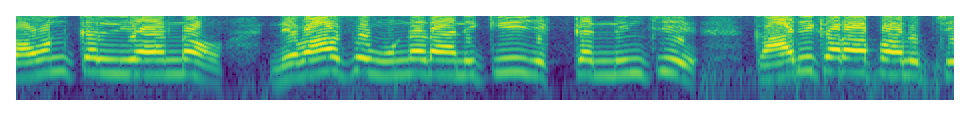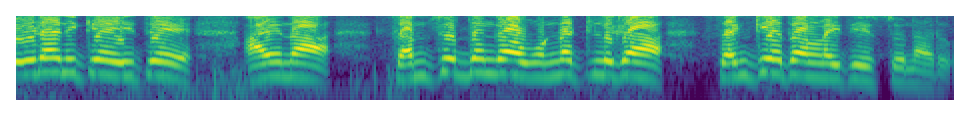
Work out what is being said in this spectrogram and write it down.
పవన్ కళ్యాణ్ నివాసం ఉండడానికి ఇక్కడి నుంచి కార్యకలాపాలు చేయడానికి అయితే ఆయన సంసిద్ధంగా ఉన్నట్లుగా సంకేతాలను అయితే ఇస్తున్నారు.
